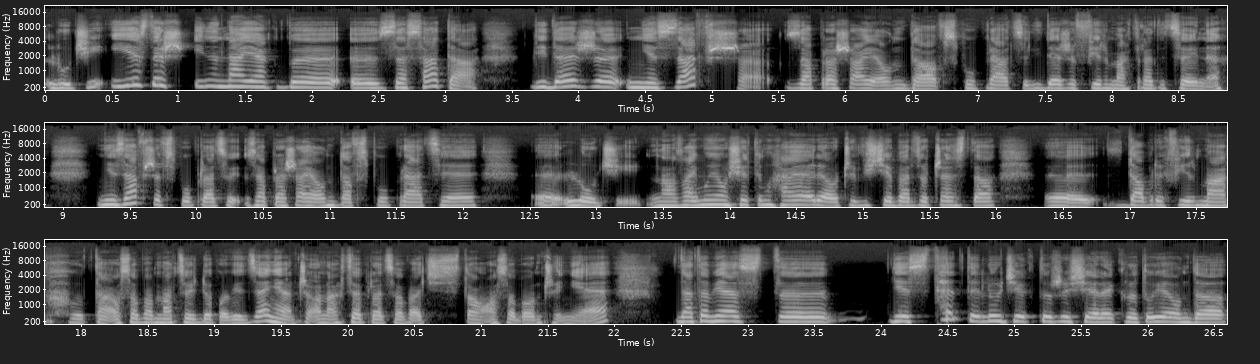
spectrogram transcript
ludzi. I jest też inna jakby zasada Liderzy nie zawsze zapraszają do współpracy, liderzy w firmach tradycyjnych nie zawsze zapraszają do współpracy e, ludzi. No, zajmują się tym HR-y. Oczywiście bardzo często e, w dobrych firmach ta osoba ma coś do powiedzenia, czy ona chce pracować z tą osobą, czy nie. Natomiast e, niestety ludzie, którzy się rekrutują do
